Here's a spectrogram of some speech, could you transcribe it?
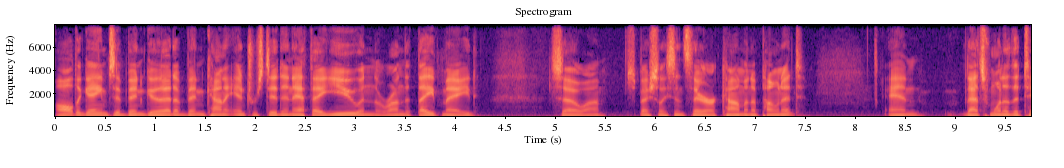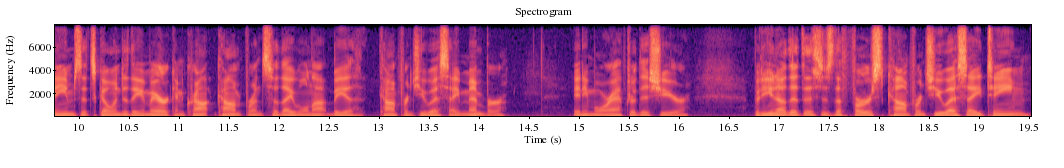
all the games have been good. I've been kind of interested in FAU and the run that they've made. So, uh, especially since they're a common opponent, and that's one of the teams that's going to the American Conference, so they will not be a Conference USA member anymore after this year. But do you know that this is the first Conference USA team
